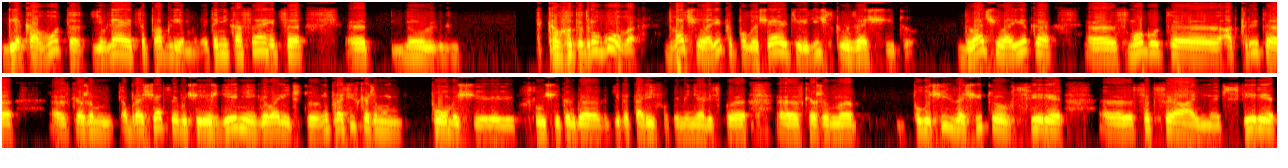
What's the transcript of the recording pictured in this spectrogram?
для кого-то является проблемой. Это не касается э, ну, кого-то другого. Два человека получают юридическую защиту. Два человека э, смогут э, открыто, э, скажем, обращаться в учреждение и говорить, что, ну, просить, скажем, помощи в случае, когда какие-то тарифы поменялись, э, э скажем, получить защиту в сфере э, социальной, в сфере,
